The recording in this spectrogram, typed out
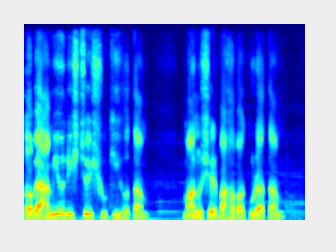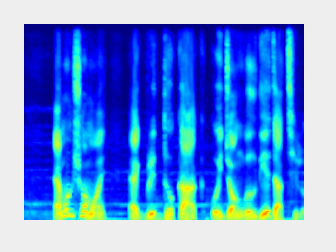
তবে আমিও নিশ্চয়ই সুখী হতাম, মানুষের বাহাবা কুড়াতাম। এমন সময় এক বৃদ্ধ কাক ওই জঙ্গল দিয়ে যাচ্ছিল।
